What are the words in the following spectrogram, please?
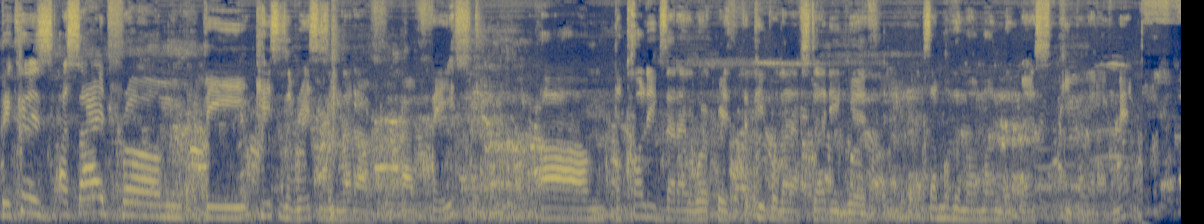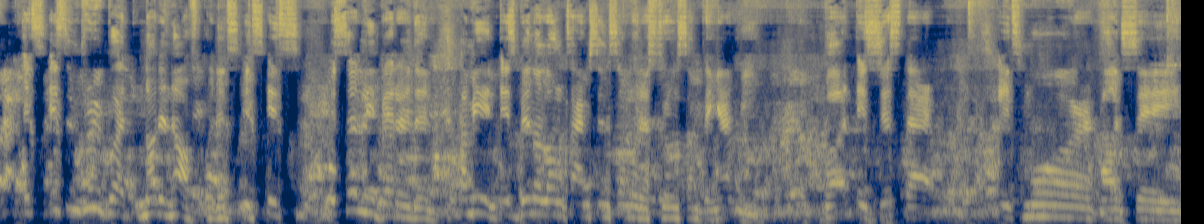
because aside from the cases of racism that I've, I've faced, um, the colleagues that I work with, the people that I've studied with, some of them are among the best people that I've met it's it's improved, but not enough. But it's it's it's it's certainly better than. I mean, it's been a long time since someone has thrown something at me, but it's just that it's more, I would say,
